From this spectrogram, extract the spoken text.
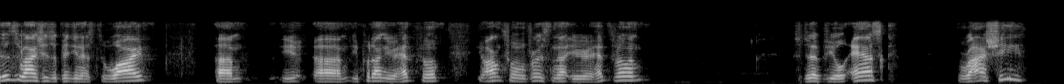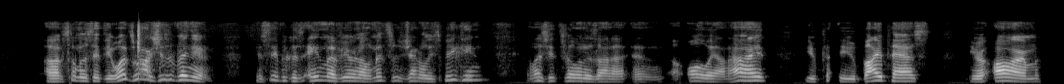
This is Rashi's opinion as to why um, you um, you put on your head tefillin, your arm tefillin first, and not your head tefillin. So if you'll ask Rashi, uh, someone say to you, "What's Rashi's opinion?" You see, because ein mavir al mitzvah, generally speaking, unless your tefillin is on a and all the way on high, you you bypass your arm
